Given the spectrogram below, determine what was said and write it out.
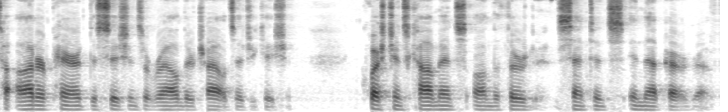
to honor parent decisions around their child's education. Questions, comments on the third sentence in that paragraph?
